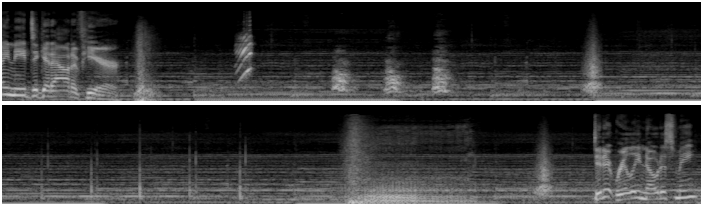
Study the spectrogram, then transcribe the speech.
I need to get out of here. Did it really notice me?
